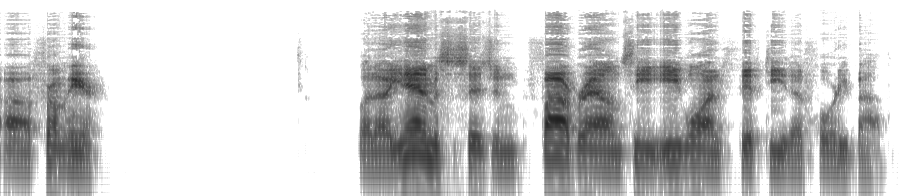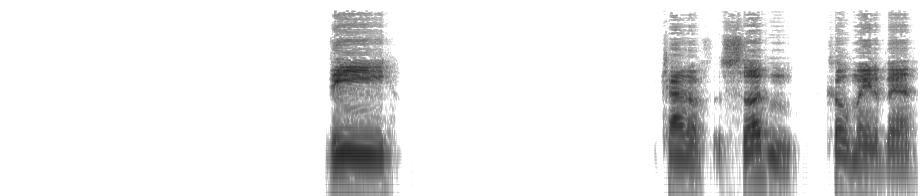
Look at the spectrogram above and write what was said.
uh, from here. But uh, unanimous decision, five rounds. He, he won 50 to 45. The kind of sudden co-main event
